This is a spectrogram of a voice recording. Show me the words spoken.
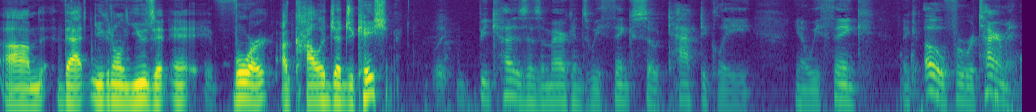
um, that you can only use it eh, for a college education. because as Americans we think so tactically, you know, we think like, oh, for retirement,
